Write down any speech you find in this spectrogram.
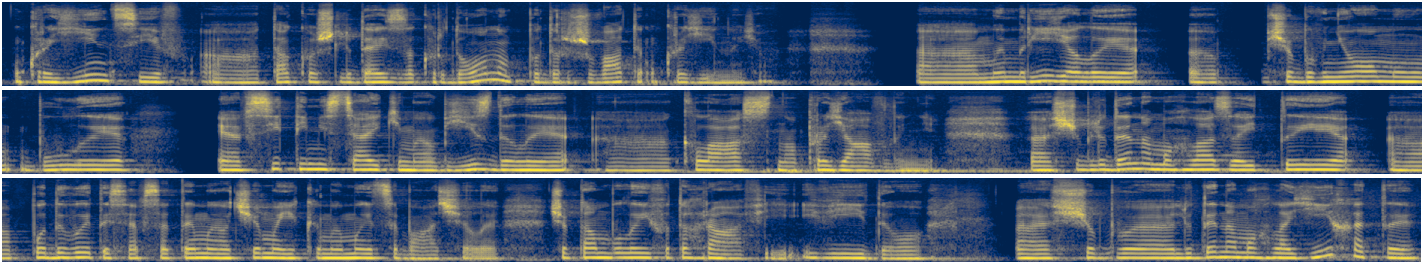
українців, а також людей з-за кордону подорожувати Україною. Ми мріяли щоб в ньому були е, всі ті місця, які ми об'їздили, е, класно проявлені, е, щоб людина могла зайти. Подивитися все тими очима, якими ми це бачили, щоб там були і фотографії, і відео, щоб людина могла їхати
